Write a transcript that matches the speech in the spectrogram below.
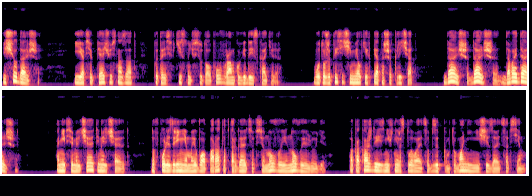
Еще дальше». И я все пячусь назад, пытаясь втиснуть всю толпу в рамку видоискателя. Вот уже тысячи мелких пятнышек кричат. «Дальше, дальше, давай дальше». Они все мельчают и мельчают, но в поле зрения моего аппарата вторгаются все новые и новые люди, пока каждый из них не расплывается в зыбком тумане и не исчезает совсем.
